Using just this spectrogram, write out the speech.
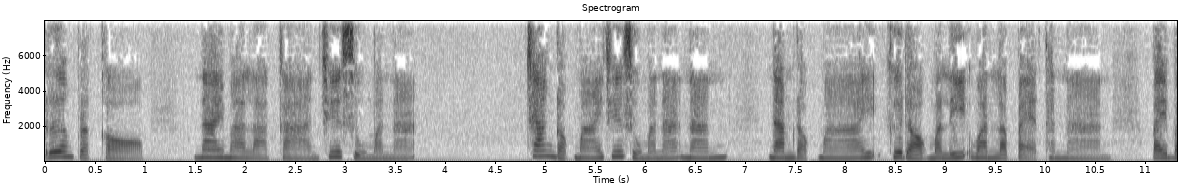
เรื่องประกอบ นายมาลาการชื่อสุมาณะช่างดอกไม้ชื่อสุมาณะนั้นนำดอกไม้คือดอกมะลิวันละแปดทนาน ไปบ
